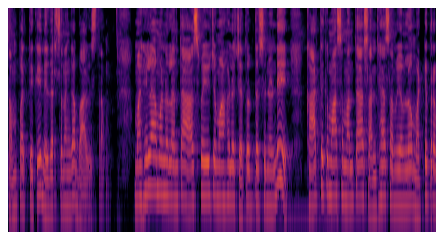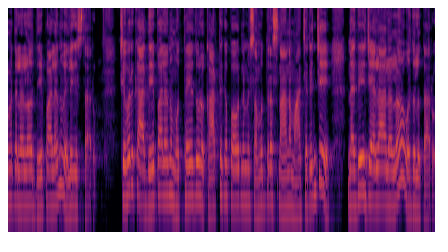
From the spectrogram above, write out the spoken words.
సంపత్తికి నిదర్శనంగా భావిస్తాము. మహిళామణులంతా ఆశ్వయుజ మాహుల చతుర్దశి నుండి కార్తీక మాసమంతా సంధ్యా సమయంలో మట్టి ప్రమిదలలో దీపాలను వెలిగిస్తారు. చివరికి ఆ దీపాలను ముత్తైదులు కార్తీక పౌర్ణమి సముద్ర స్నానం ఆచరించి నదీ జలాలలో వదులుతారు.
